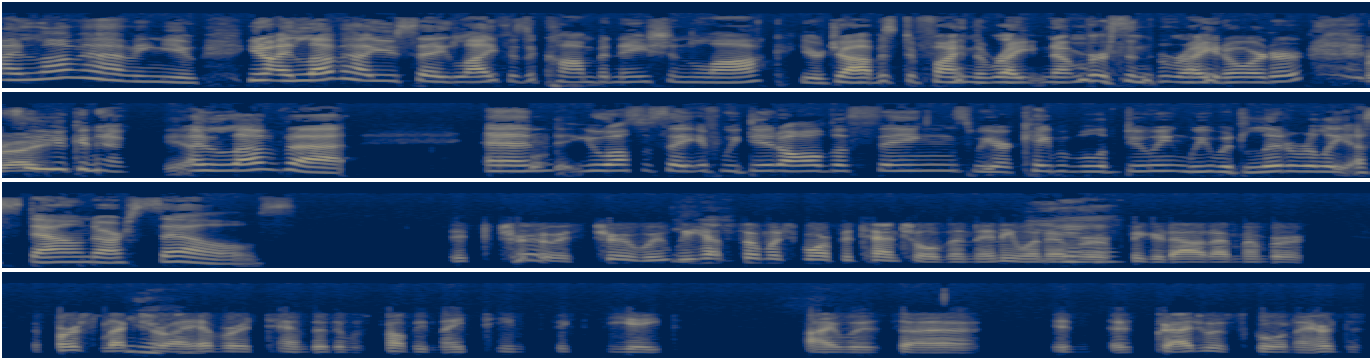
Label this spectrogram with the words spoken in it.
I love having you. You know, I love how you say life is a combination lock. Your job is to find the right numbers in the right order. Right. So you can have, I love that. And you also say if we did all the things we are capable of doing, we would literally astound ourselves. It's true. It's true. We we have so much more potential than anyone Yeah. ever figured out. I remember the first lecture Yeah. I ever attended. It was probably 1968. I was uh, in graduate school, and I heard this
